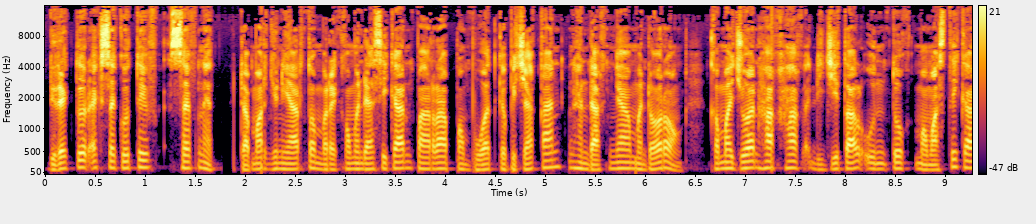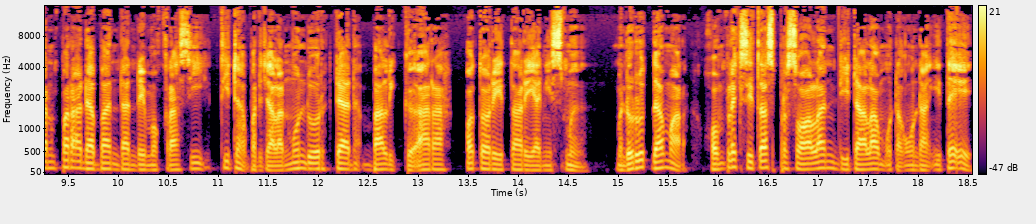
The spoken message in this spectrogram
Direktur Eksekutif SafeNet, Damar Juniarto merekomendasikan para pembuat kebijakan hendaknya mendorong kemajuan hak-hak digital untuk memastikan peradaban dan demokrasi tidak berjalan mundur dan balik ke arah otoritarianisme. Menurut Damar, kompleksitas persoalan di dalam Undang-Undang ITE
